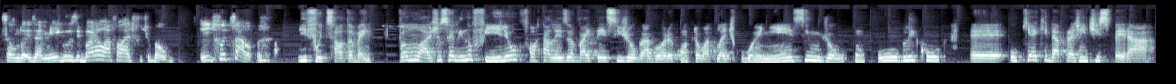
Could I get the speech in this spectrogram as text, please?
são dois amigos, e bora lá falar de futebol. E de futsal. E futsal também. Vamos lá, Juscelino Filho, Fortaleza vai ter esse jogo agora contra o Atlético Goianiense, um jogo com público. É, o que é que dá para a gente esperar,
